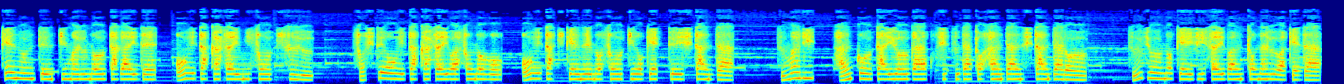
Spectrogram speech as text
危険運転致丸の疑いで、大分火災に送致する。そして大分火災はその後、大分地検への送致を決定したんだ。つまり、犯行対応が悪質だと判断したんだろう。通常の刑事裁判となるわけだ。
